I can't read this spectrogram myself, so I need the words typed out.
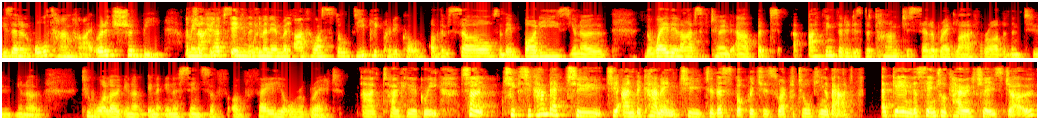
is at an all-time high, or it should be. I mean, I have be, seen women in midlife who are still deeply critical of themselves and their bodies, you know, the way their lives have turned out. But I think that it is the time to celebrate life rather than to, you know, to wallow in a, in a, in a sense of, of failure or regret. I totally agree. So to, to come back to, to Unbecoming, to, to this book, which is what we're talking about. Again, the central character is Jo,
